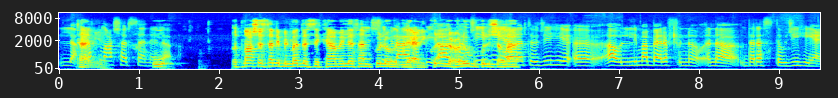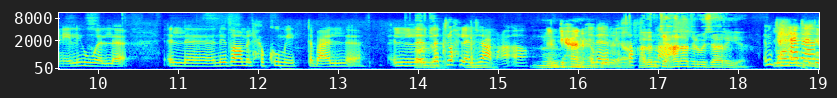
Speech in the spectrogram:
لا تانية. 12 سنة و- لا 12 سنة بالمدرسة كاملة كله بالعربي. يعني كل آه العلوم كل توجيهي أنا الشغلات توجيهي آه أو اللي ما بيعرف إنه أنا درست توجيهي يعني اللي هو ال- النظام الحكومي تبع ال- ال- أردن. لتروح للجامعة آه الامتحان الحكومي آه. صف 12. الامتحانات الوزارية امتحانات يعني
